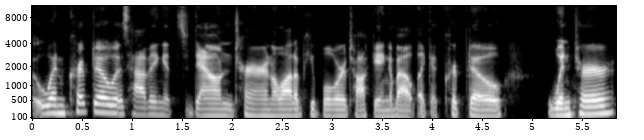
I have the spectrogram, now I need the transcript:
when crypto was having its downturn, a lot of people were talking about like a crypto winter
